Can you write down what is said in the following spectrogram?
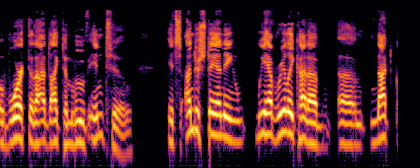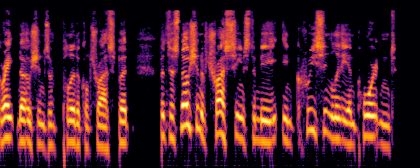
of work that I'd like to move into. It's understanding we have really kind of um, not great notions of political trust, but but this notion of trust seems to me increasingly important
